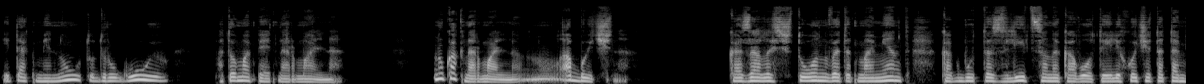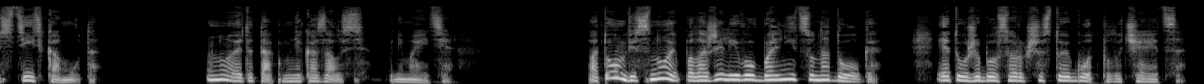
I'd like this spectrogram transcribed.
И так минуту, другую, потом опять нормально. Ну, как нормально? Ну, обычно. Казалось, что он в этот момент как будто злится на кого-то или хочет отомстить кому-то. Ну, это так, мне казалось, понимаете. Потом весной положили его в больницу надолго. Это уже был сорок шестой год, получается.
